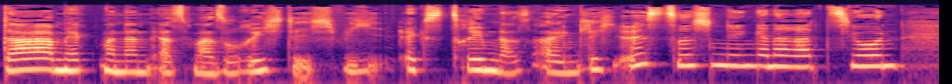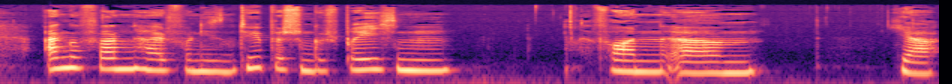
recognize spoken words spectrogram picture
da merkt man dann erstmal so richtig, wie extrem das eigentlich ist zwischen den Generationen. Angefangen halt von diesen typischen Gesprächen von, ähm, ja,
